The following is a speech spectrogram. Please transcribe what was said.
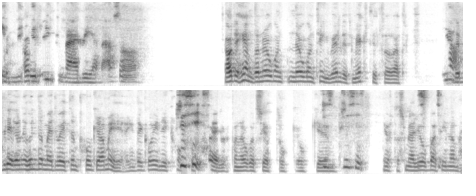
in i ryggmärgen, alltså. Ja, det händer någon, någonting väldigt mäktigt för att ja. det blir en undermedveten programmering. Det går in i kroppen själv på något sätt. Och, och, precis, precis. Eftersom jag jobbat inom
